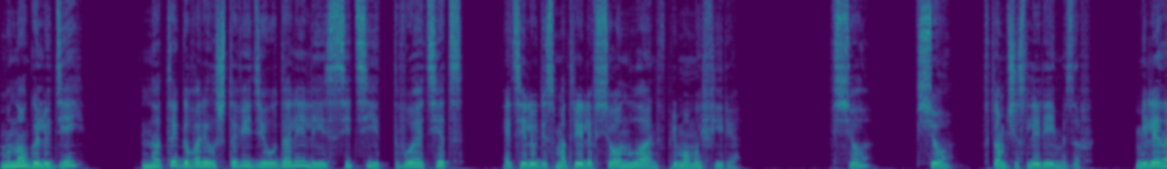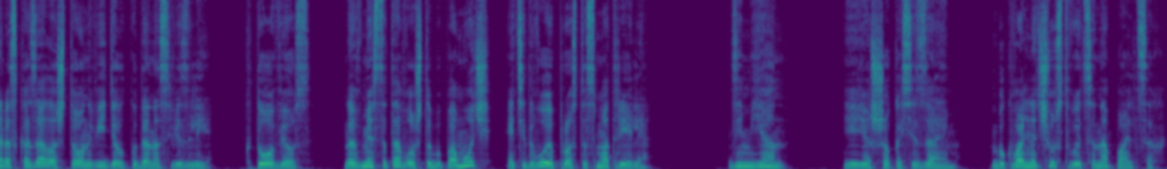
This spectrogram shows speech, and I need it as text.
много людей? Но ты говорил, что видео удалили из сети. Твой отец... Эти люди смотрели все онлайн в прямом эфире. Все? Все, в том числе Ремезов. Милена рассказала, что он видел, куда нас везли, кто вез, но вместо того, чтобы помочь, эти двое просто смотрели. Демьян, ее шок осязаем, буквально чувствуется на пальцах.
